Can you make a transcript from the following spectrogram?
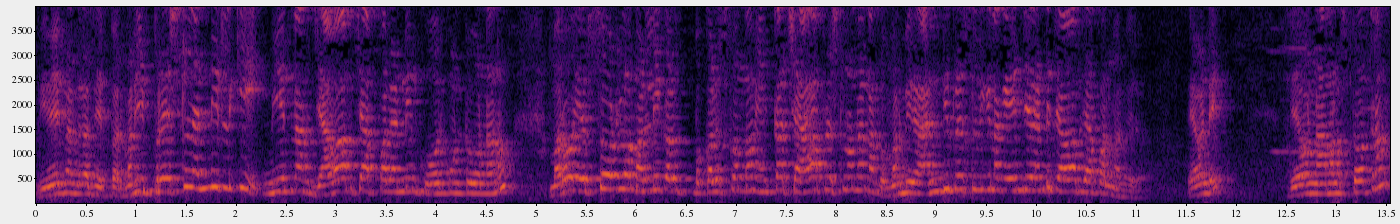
వివేకానంద గారు చెప్పారు. మరి ఈ ప్రశ్నలన్నిటికీ మీరు నాకు జవాబు చెప్పాలని నేను కోరుకుంటూ ఉన్నాను. మరో ఎపిసోడ్లో మళ్ళీ కలు కలుసుకుందాం. ఇంకా చాలా ప్రశ్నలు ఉన్నాయి నాకు. మరి మీరు అన్ని ప్రశ్నలకి నాకు ఏం చేయాలంటే జవాబు చెప్పాలి మరి మీరు. ఏమండి? దేవుని నామన స్తోత్రం.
